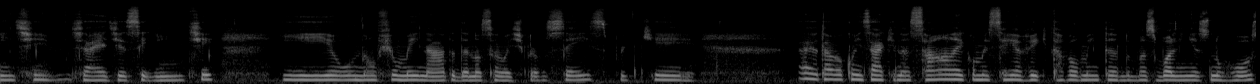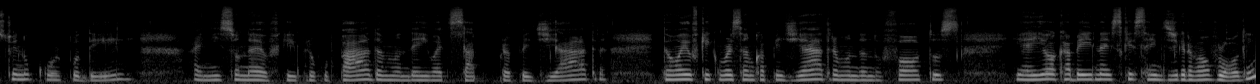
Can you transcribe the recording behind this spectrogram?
Gente, já é dia seguinte e eu não filmei nada da nossa noite pra vocês porque é, eu tava com o Isaac na sala e comecei a ver que tava aumentando umas bolinhas no rosto e no corpo dele. Aí nisso, né, eu fiquei preocupada, mandei o WhatsApp pra pediatra. Então aí eu fiquei conversando com a pediatra, mandando fotos. E aí eu acabei, né, esquecendo de gravar o vlog.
